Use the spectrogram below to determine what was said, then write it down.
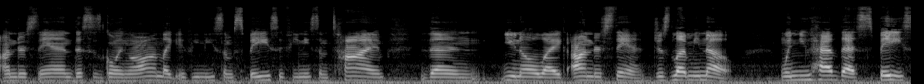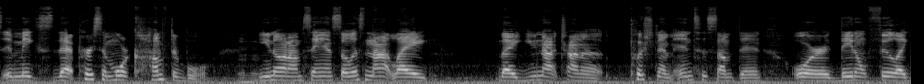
understand this is going on like if you need some space if you need some time then you know like i understand just let me know when you have that space it makes that person more comfortable mm-hmm. you know what i'm saying so it's not like like you're not trying to push them into something or they don't feel like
